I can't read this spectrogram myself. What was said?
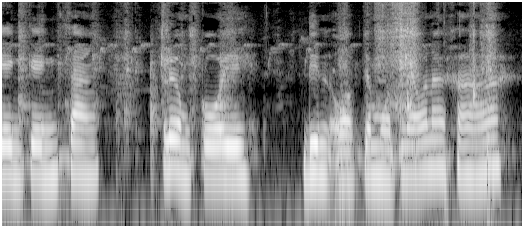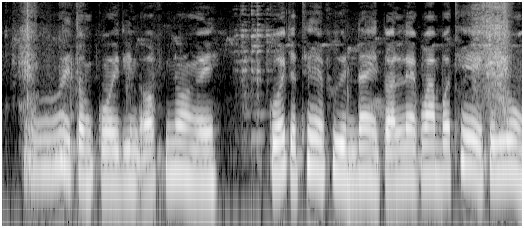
ก่งเก่งๆสั่งเริ่มโกยดินออกจะหมดแล้วนะคะโอ้ยต้องโกยดินออกพี่น้องเลยกลัวจะเทพื้นได้ตอนแรกว่าบ่เทคุณลุง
